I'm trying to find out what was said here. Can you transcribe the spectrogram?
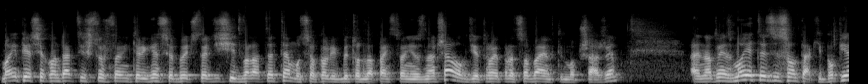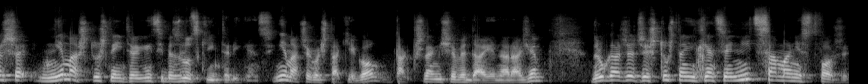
Moje pierwsze kontakty z sztuczną inteligencją były 42 lata temu, cokolwiek by to dla Państwa nie oznaczało, gdzie trochę pracowałem w tym obszarze. E, Natomiast moje tezy są takie. Po pierwsze, nie ma sztucznej inteligencji bez ludzkiej inteligencji. Nie ma czegoś takiego, tak przynajmniej się wydaje na razie. Druga rzecz, że sztuczna inteligencja nic sama nie stworzy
